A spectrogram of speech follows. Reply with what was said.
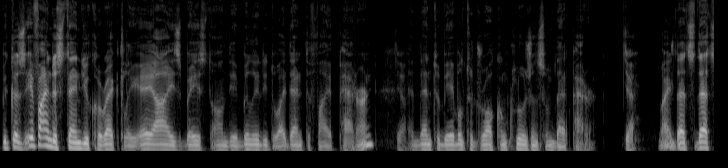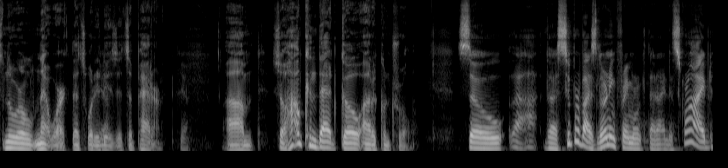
because if I understand you correctly, AI is based on the ability to identify a pattern Yeah. and then to be able to draw conclusions from that pattern. Yeah. Right? That's that's neural network. That's what it is. Yeah. It's a pattern. Yeah. Um, so how can that go out of control? So uh, the supervised learning framework that I described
